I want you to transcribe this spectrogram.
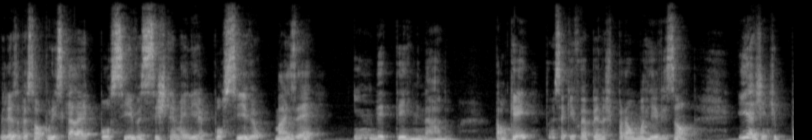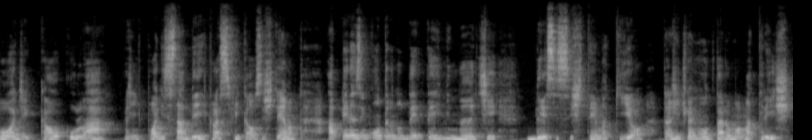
beleza, pessoal? Por isso que ela é possível, esse sistema ele é possível, mas é indeterminado, tá ok? Então, isso aqui foi apenas para uma revisão. E a gente pode calcular, a gente pode saber classificar o sistema apenas encontrando o determinante desse sistema aqui. Ó. Então, a gente vai montar uma matriz,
